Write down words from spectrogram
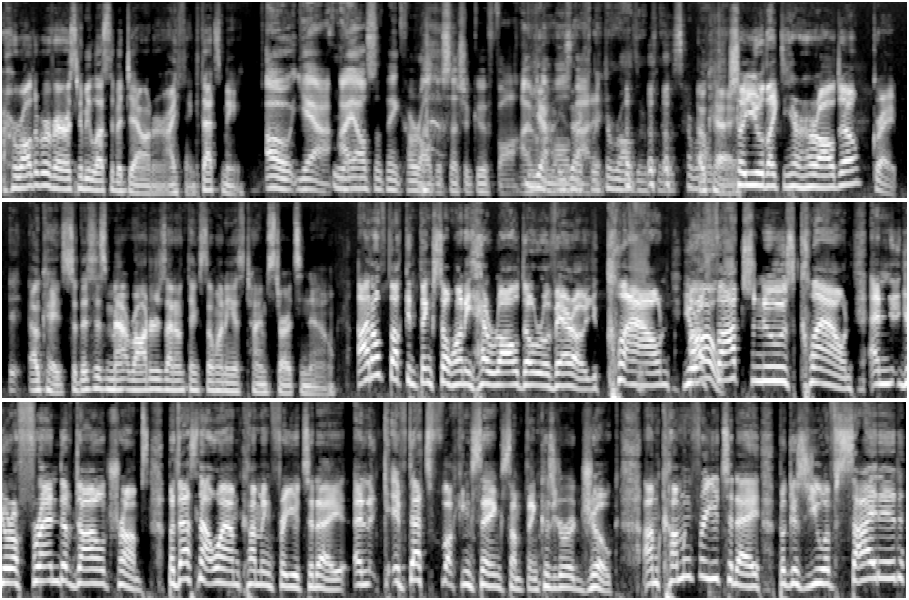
Geraldo Rivera is going to be less of a downer, I think. That's me. Oh yeah, I also think Geraldo's such a goofball. I'm, yeah, I'm all exactly. about it. Geraldo, please. Geraldo. Okay. So you would like to hear Geraldo? Great. Okay, so this is Matt Rogers. I don't think so, honey. His time starts now. I don't fucking think so, honey. Geraldo Rivera, you clown. You're Oh. a Fox News clown, and you're a friend of Donald Trump's. But that's not why I'm coming for you today. And if that's fucking saying something, because you're a joke, I'm coming for you today because you have sided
